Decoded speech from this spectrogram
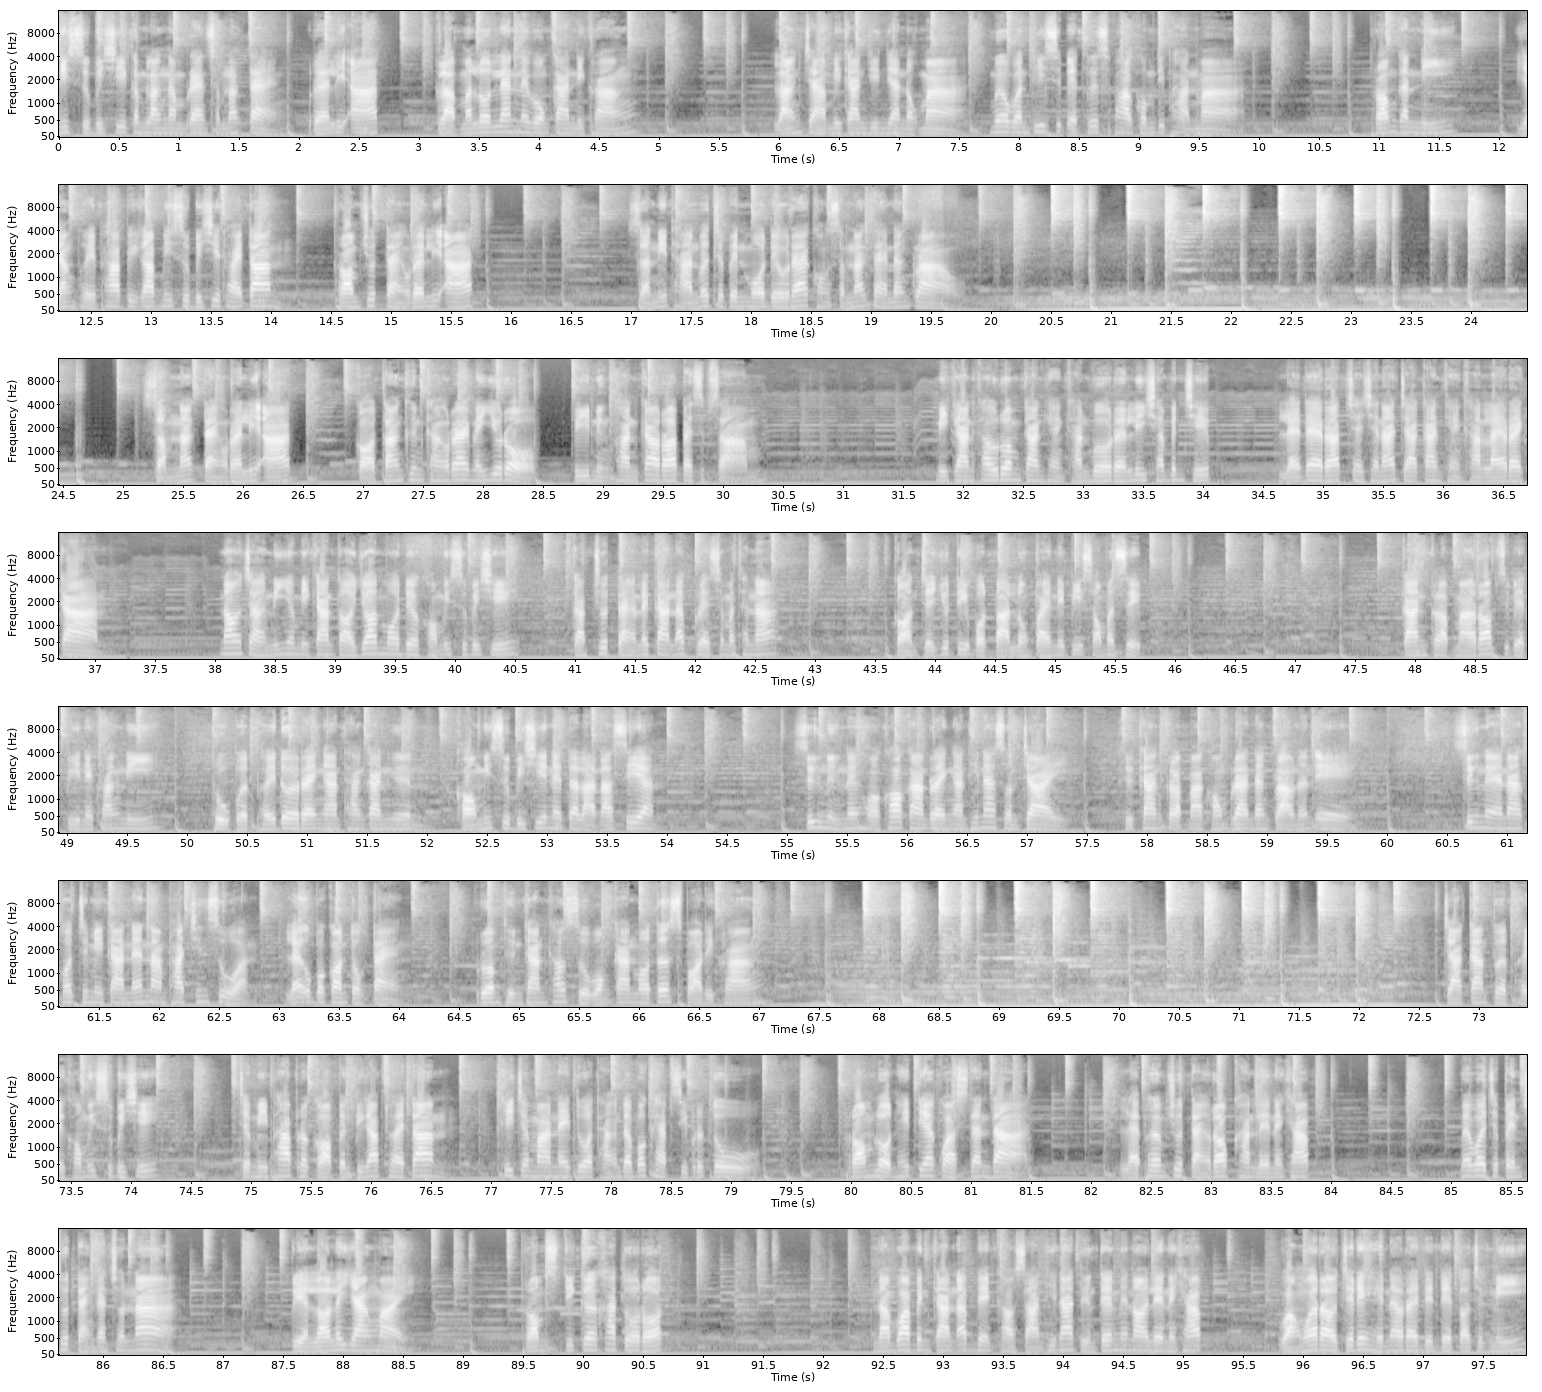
มิตซูบิชิกำลังนำแบรนด์สำนักแต่ง Rally Art กลับมาโลดแล่นในวงการอีกครั้ง หลังจากมีการยืนยันออกมาเมื่อวันที่ 11 พฤษภาคมที่ผ่านมา พร้อมกันนี้ยังเผยภาพปิกับมิตซูบิชิไททันพร้อมชุดแต่ง Rally Art สันนิษฐานว่าจะเป็นโมเดลแรกของสำนักแต่งดังกล่าวสำนักแต่ง Rally Art ก่อตั้งขึ้นครั้งแรกในยุโรป ปี 1983 มีการเข้าร่วมการแข่งขัน World Rally Championship และได้รับชัยชนะจากการแข่งขันหลายรายการ นอกจากนี้ยังมีการต่อยอดโมเดลของ Mitsubishi กับชุดแต่งและการอัปเกรดสมรรถนะ ก่อนจะยุติบทบาทลงไปในปี 2010 การกลับมารอบ 11 ปีในครั้งนี้ ถูกเปิดเผยโดยรายงานทางการเงินของ Mitsubishi ในตลาดอาเซียน ซึ่งหนึ่งในหัวข้อการรายงานที่น่าสนใจ คือการกลับมาของแบรนด์ดังกล่าวนั่นเอง ซึ่งในอนาคตจะมีการแนะนำพาร์ทชิ้นส่วน และอุปกรณ์ตกแต่ง รวมถึงการเข้าสู่วงการมอเตอร์สปอร์ตอีกครั้งจากการเปิดเผยของ Mitsubishi จะมีภาพประกอบเป็นปิกอัพ Triton ที่จะมาในตัวถังดับเบิลแคป4ประตู พร้อมโหลดให้เตี้ยกว่า Standard และเพิ่มชุดแต่งรอบคันเลยนะครับ ไม่ว่าจะเป็นชุดแต่งกันชนหน้า ปลี่ยนล้อและยางใหม่ พร้อมสติกเกอร์ค่าตัวรถ นับว่าเป็นการอัปเดตข่าวสารที่น่าตื่นเต้นไม่น้อยเลยนะครับ หวังว่าเราจะได้เห็นอะไรเด็ดๆ ต่อจากนี้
